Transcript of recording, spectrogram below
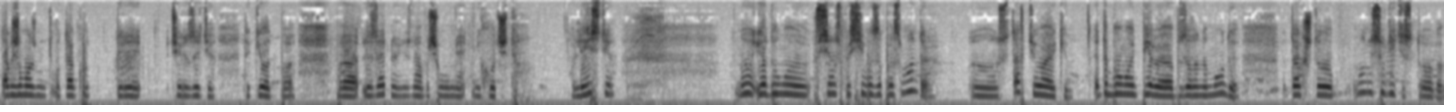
Также можно вот так вот пере, через эти такие вот про, пролезать, но я не знаю, почему у меня не хочет лезть. Ну, я думаю, всем спасибо за просмотр. Э, ставьте лайки. Это был мой первый обзор на моды, так что, ну, не судите строго.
